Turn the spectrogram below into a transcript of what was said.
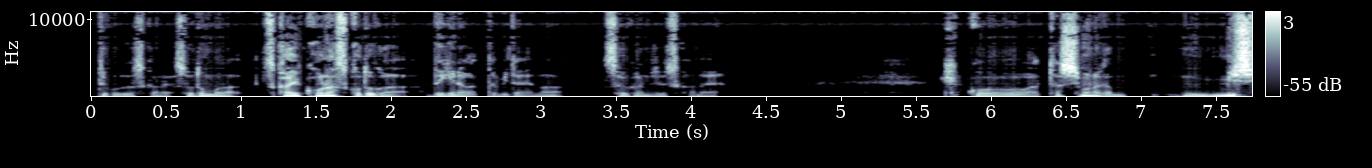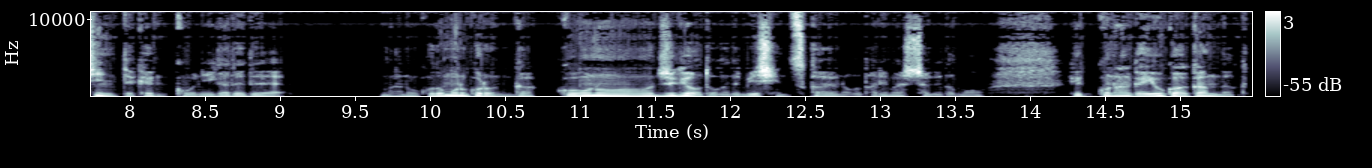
ってことですかね。それとも使いこなすことができなかったみたいな、そういう感じですかね。結構、私もなんか、ミシンって結構苦手で、あの、子供の頃に学校の授業とかでミシン使うようなことありましたけども、結構なんかよくわかんなくっ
